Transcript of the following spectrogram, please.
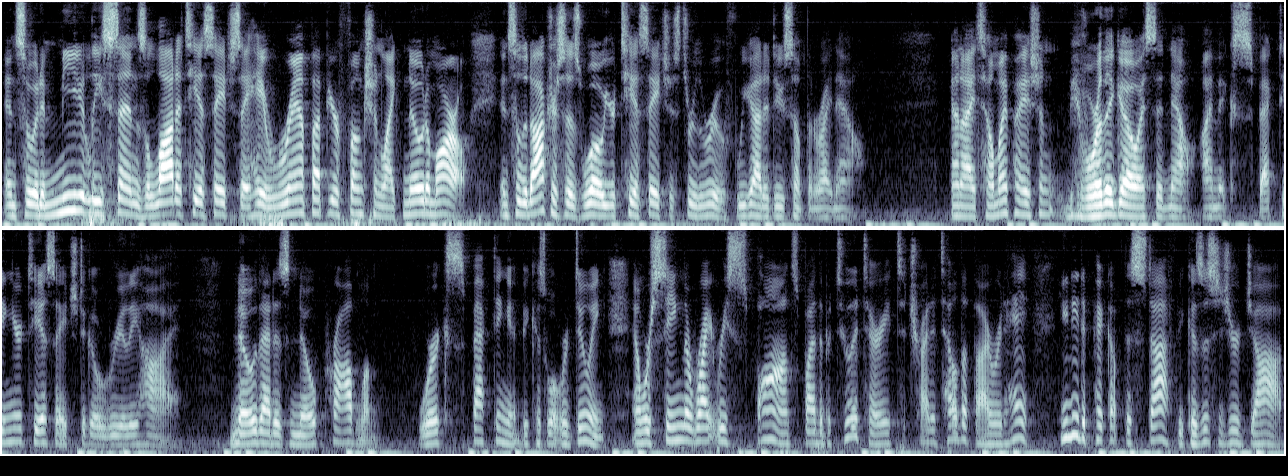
And so it immediately sends a lot of TSH, say, hey, ramp up your function like no tomorrow. And so the doctor says, whoa, your TSH is through the roof. We got to do something right now. And I tell my patient before they go, I said, now, I'm expecting your TSH to go really high. No, that is no problem. We're expecting it because what we're doing. And we're seeing the right response by the pituitary to try to tell the thyroid, hey, you need to pick up this stuff because this is your job.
